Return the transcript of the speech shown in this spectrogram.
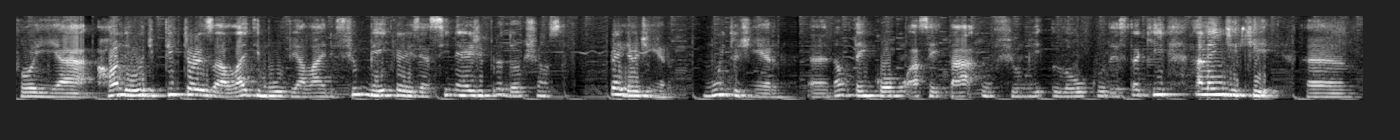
foi a Hollywood Pictures, a Light Movie Align Filmmakers e a Synergy Productions, perdeu dinheiro, muito dinheiro. Uh, não tem como aceitar um filme louco desse daqui, além de que uh,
